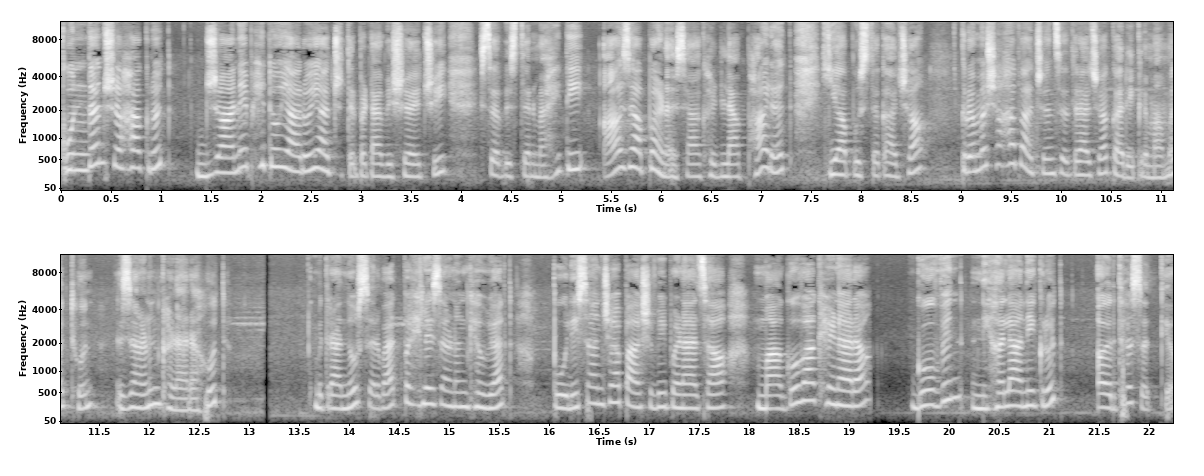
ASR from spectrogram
कुंदन शहाकृत जाने भी तो यारो या चित्रपटाविषयाची सविस्तर माहिती आज आपण असा घडला. भारत या पुस्तकाच्या क्रमशः वाचन सत्राच्या कार्यक्रमामधून जाणून घेणार आहोत. मित्रांनो सर्वात पहिले जाणून घेऊयात. पोलिसांच्या पाशवीपणाचा मागोवा घेणारा गोविंद निहलानीकृत अर्धसत्य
